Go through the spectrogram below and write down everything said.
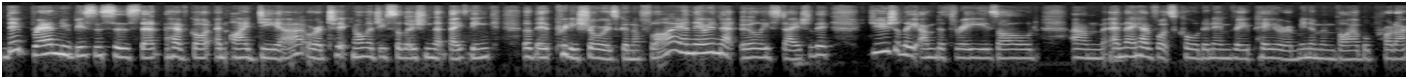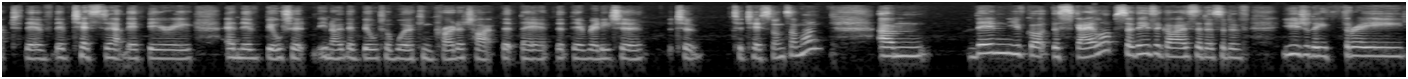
they're brand new businesses that have got an idea or a technology solution that they think that they're pretty sure is going to fly, and they're in that early stage. So they're usually under three years old, um, and they have what's called an MVP or a minimum viable product. They've they've tested out their theory and they've built it. You know, they've built a working prototype that they're that they're ready to to to test on someone. Um, then you've got the scale up. So these are guys that are sort of usually three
